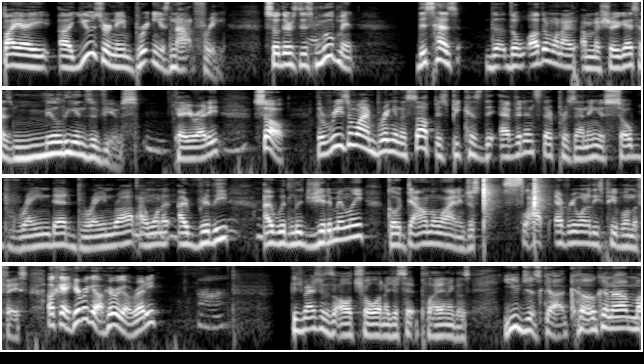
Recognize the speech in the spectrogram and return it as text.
by a, a user named Britney is not free. So there's this movement. This has the, the other one I, I'm going to show you guys has millions of views. Okay, you ready? So the reason why I'm bringing this up is because the evidence they're presenting is so brain dead, brain rot. I want to, I really, I would legitimately go down the line and just slap every one of these people in the face. Okay, here we go. Here we go. Ready? Uh-huh. Could you imagine this is all troll and I just hit play and it goes, "You just got coconut mu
